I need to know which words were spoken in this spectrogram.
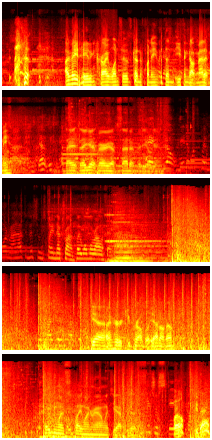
I made Hayden cry once. It was kind of funny, but then Ethan got mad at me. Yeah, we can make it. They they get very upset at video games. Next round. Play one more round with him. Yeah, I heard you probably. I don't know. Hayden wants to play one round with you after this. He thinks you're scared. Well, Go. too bad.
